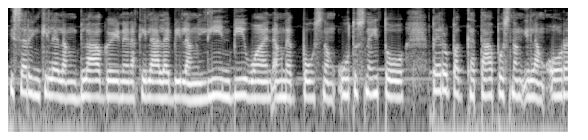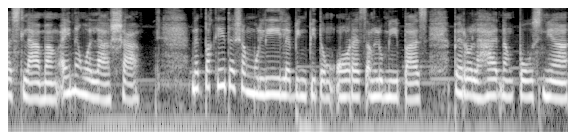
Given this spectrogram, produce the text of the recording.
Isa ring kilalang vlogger na nakilala bilang Lean B1 ang nagpost ng utos na ito pero pagkatapos ng ilang oras lamang ay nawala siya. Nagpakita siyang muli labing pitong oras ang lumipas pero lahat ng post niya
